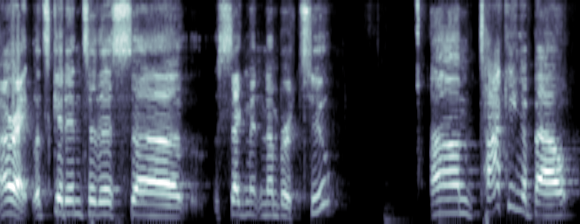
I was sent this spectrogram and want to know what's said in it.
All right, let's get into this uh, segment number two. Um, talking about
